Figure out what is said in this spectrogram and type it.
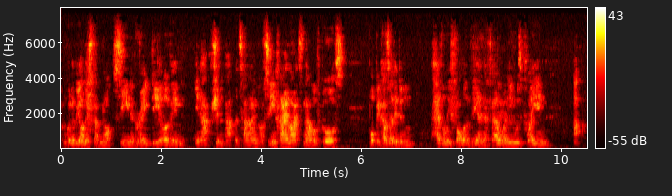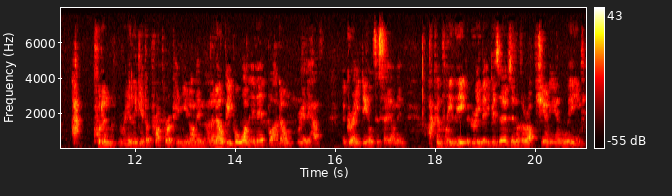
I'm going to be honest, I've not seen a great deal of him in action at the time. I've seen highlights now, of course, but because I didn't heavily follow the NFL when he was playing, I, I couldn't really give a proper opinion on him. And I know people wanted it, but I don't really have a great deal to say on him. I completely agree that he deserves another opportunity in the league,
